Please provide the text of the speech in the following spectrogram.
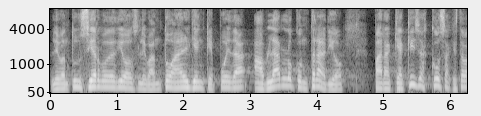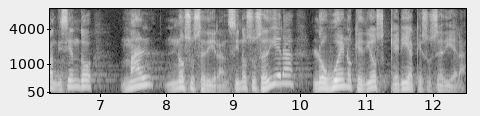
levantó un siervo de Dios, levantó a alguien que pueda hablar lo contrario para que aquellas cosas que estaban diciendo mal no sucedieran, si no sucediera lo bueno que Dios quería que sucediera.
